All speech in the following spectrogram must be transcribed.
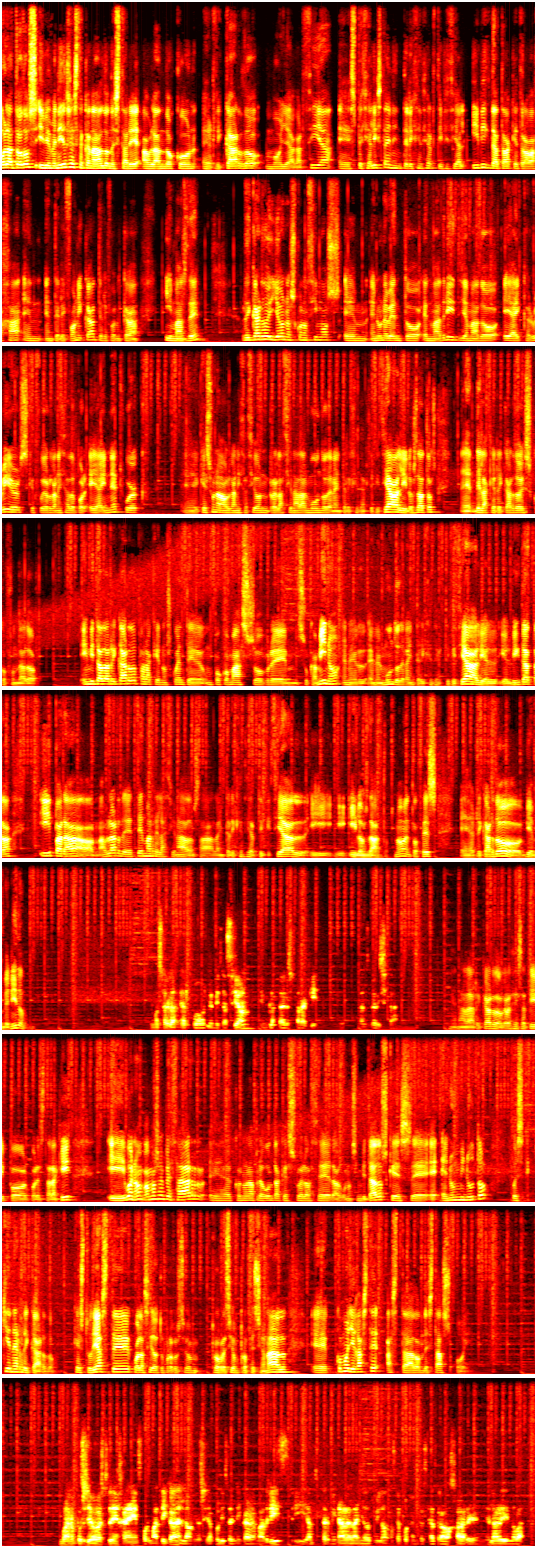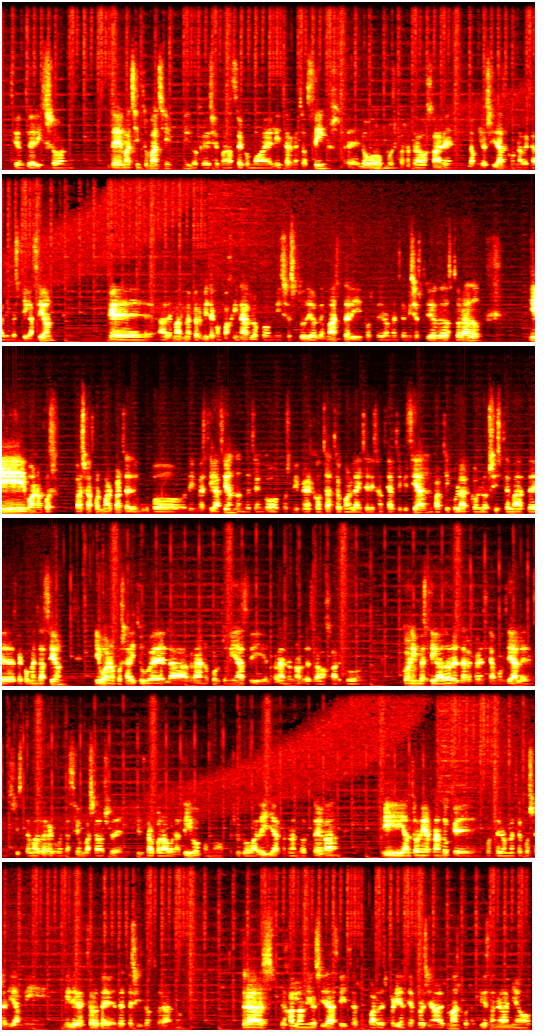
Hola a todos y bienvenidos a este canal donde estaré hablando con eh, Ricardo Moya García, eh, especialista en inteligencia artificial y Big Data que trabaja en, Telefónica, Telefónica I+D. Ricardo y yo nos conocimos en, un evento en Madrid llamado AI Careers, que fue organizado por AI Network, eh, que es una organización relacionada al mundo de la inteligencia artificial y los datos, de la que Ricardo es cofundador. He invitado a Ricardo para que nos cuente un poco más sobre mm, su camino en el, mundo de la inteligencia artificial y el, Big Data y para um, hablar de temas relacionados a la inteligencia artificial y, los datos. ¿no? Entonces, eh, Ricardo, bienvenido. Muchas gracias por la invitación y un placer estar aquí en la entrevista. De nada, Ricardo, gracias a ti por, por estar aquí. Y bueno, vamos a empezar eh, con una pregunta que suelo hacer a algunos invitados, que es, eh, en un minuto, pues, ¿quién es Ricardo? ¿Qué estudiaste? ¿Cuál ha sido tu progresión, profesional? Eh, ¿Cómo llegaste hasta donde estás hoy? Bueno, pues yo estudié Ingeniería Informática en la Universidad Politécnica de Madrid y al terminar el año 2011 pues empecé a trabajar en el área de innovación de Ericsson de Matching to Matching, lo que se conoce como el Internet of Things. Eh, luego pues paso a trabajar en la universidad con una beca de investigación que además me permite compaginarlo con mis estudios de máster y posteriormente mis estudios de doctorado. Y bueno, pues paso a formar parte de un grupo de investigación donde tengo pues mi primer contacto con la inteligencia artificial, en particular con los sistemas de recomendación. Y bueno, pues ahí tuve la gran oportunidad y el gran honor de trabajar con, con investigadores de referencia mundial en sistemas de recomendación basados en filtrado colaborativo, como Jesús Bobadilla, Fernando Ortega y Antonio Hernando, que posteriormente pues, sería mi, director de, tesis doctoral. Tras dejar la universidad y tras un par de experiencias profesionales más, pues empiezo en el año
